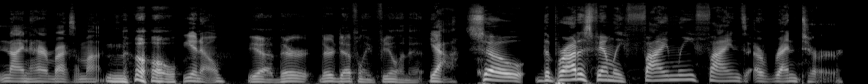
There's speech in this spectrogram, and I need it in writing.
900 bucks a month, No. you know. Yeah, they're they're definitely feeling it. Yeah. So the Broaddus family finally finds a renter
